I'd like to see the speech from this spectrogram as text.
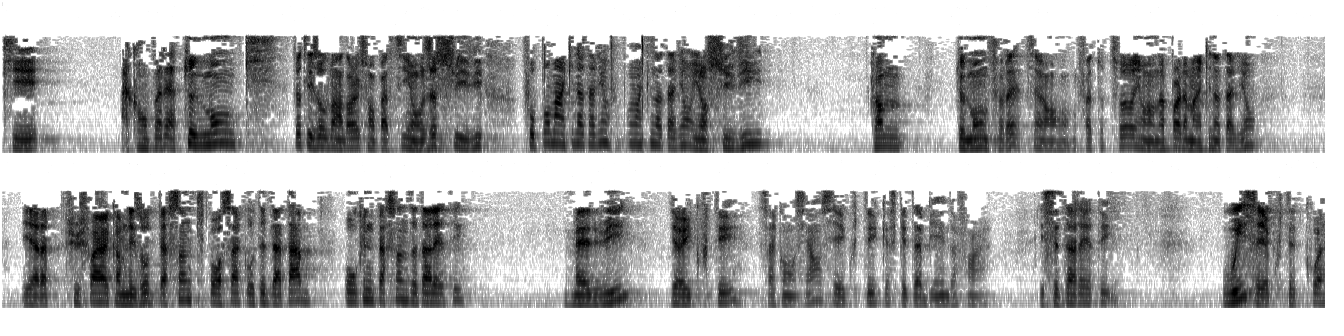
qui a comparé à tout le monde, tous les autres vendeurs qui sont partis, ils ont juste suivi. faut pas manquer notre avion, faut pas manquer notre avion. Ils ont suivi comme tout le monde ferait. on fait tout ça et on a peur de manquer notre avion il aurait pu faire comme les autres personnes qui passaient à côté de la table. Aucune personne ne s'est arrêtée. Mais lui, il a écouté sa conscience, il a écouté ce qui était bien de faire. Il s'est arrêté. Oui, ça a coûté de quoi?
